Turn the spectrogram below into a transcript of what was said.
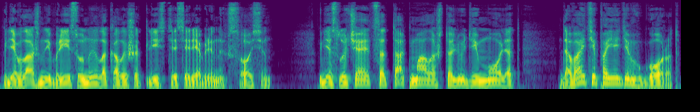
где влажный бриз уныло колышет листья серебряных сосен, где случается так мало, что люди молят «давайте поедем в город»,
